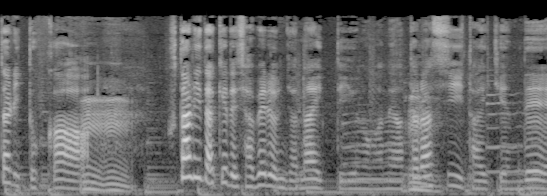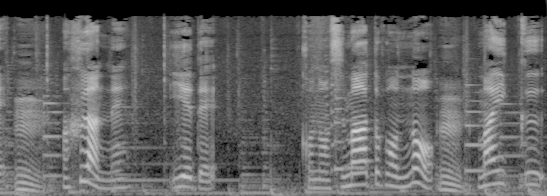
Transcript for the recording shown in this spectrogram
たりとか、うんうん。2人だけで喋るんじゃないっていうのがね新しい体験で、うん。まあ、普段ね家でこのスマートフォンのうん。マイク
